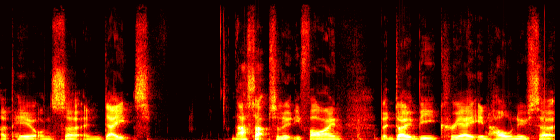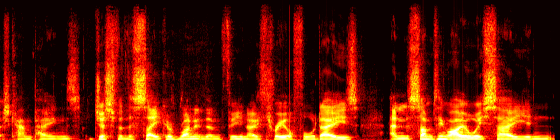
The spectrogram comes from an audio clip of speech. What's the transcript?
appear on certain dates. That's absolutely fine, but don't be creating whole new search campaigns just for the sake of running them for, you know, three or four days. And something I always say, and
